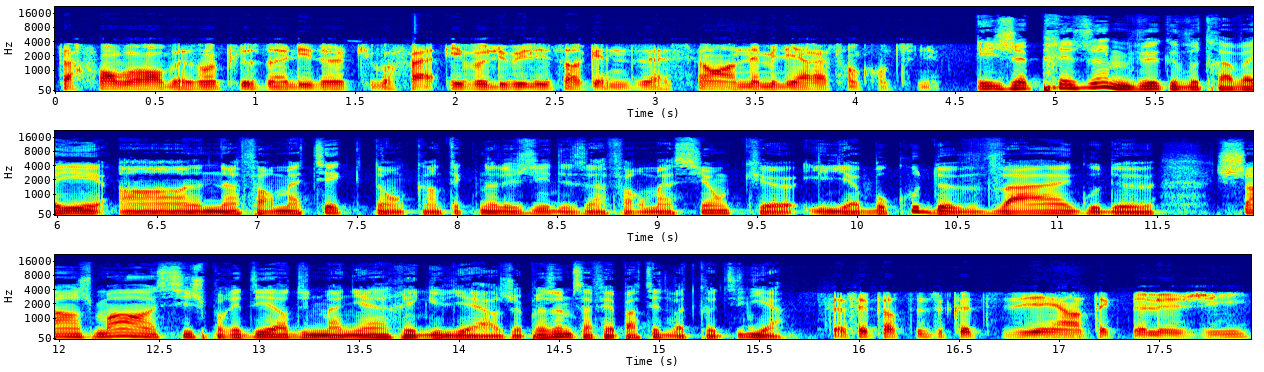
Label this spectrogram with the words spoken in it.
parfois on va avoir besoin plus d'un leader qui va faire évoluer les organisations en amélioration continue. Et je présume, vu que vous travaillez en informatique, donc en technologie des informations, qu'il y a beaucoup de vagues ou de changements, si je pourrais dire, d'une manière régulière. Je présume que ça fait partie de votre quotidien. Ça fait partie du quotidien en technologie,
